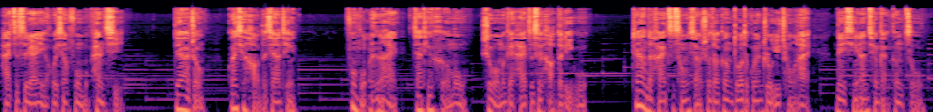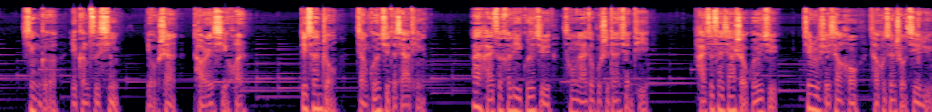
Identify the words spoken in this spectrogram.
孩子自然也会向父母看齐。第二种，关系好的家庭，父母恩爱，家庭和睦，是我们给孩子最好的礼物。这样的孩子从小受到更多的关注与宠爱。内心安全感更足，性格也更自信、友善、讨人喜欢。第三种，讲规矩的家庭，爱孩子和立规矩从来都不是单选题。孩子在家守规矩，进入学校后才会遵守纪律，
